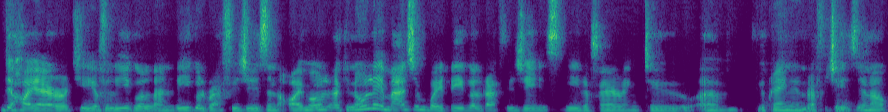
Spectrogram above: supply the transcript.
the hierarchy of illegal and legal refugees. And I'm only, I can only imagine by legal refugees, he referring to um, Ukrainian refugees, you know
